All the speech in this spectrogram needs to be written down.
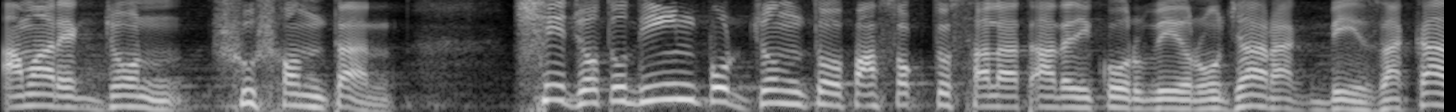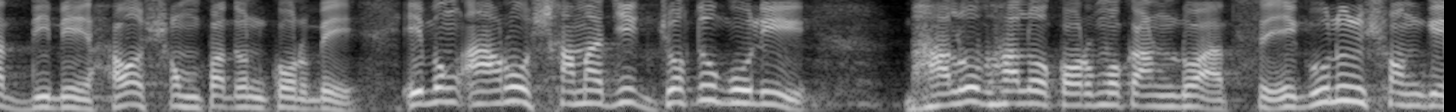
আমার একজন সুসন্তান, সে যতদিন পর্যন্ত পাঁচক্ত সালাত আদায় করবে, রোজা রাখবে জাকাত দিবে, হজ সম্পাদন করবে এবং আরও সামাজিক যতগুলি ভালো ভালো কর্মকাণ্ড আছে, এগুলোর সঙ্গে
